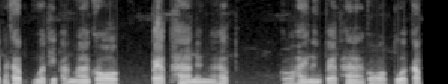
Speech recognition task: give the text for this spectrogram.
ดนะครับงวดที่ผ่านมาก็ออกแปดห้าหนึ่งนะครับ ก็ให้หนึ่งแปดห้าก็ออกตัวกลับ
